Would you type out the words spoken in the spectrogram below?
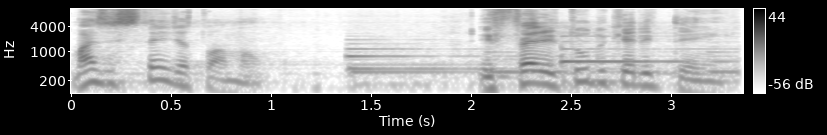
Mas estende a tua mão e fere tudo que ele tem,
